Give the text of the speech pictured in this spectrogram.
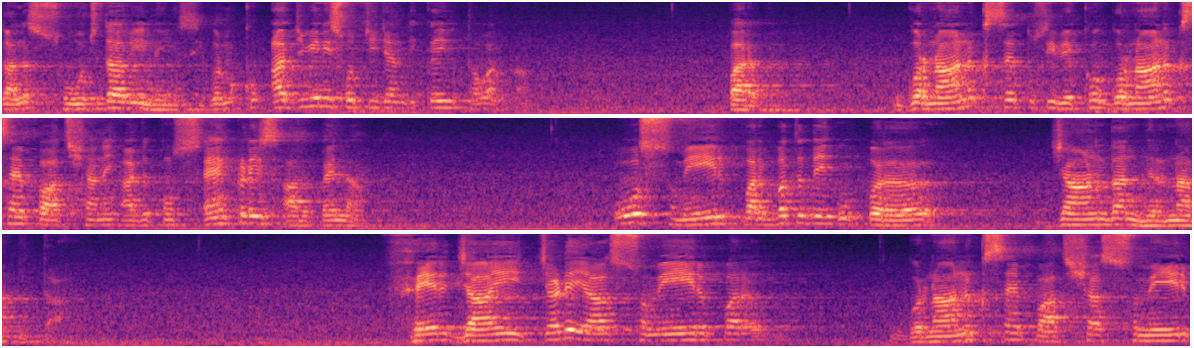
ਗੱਲ ਸੋਚਦਾ ਵੀ ਨਹੀਂ ਸੀ। ਗੁਰਮੁਖੋ, ਅੱਜ ਵੀ ਨਹੀਂ ਸੋਚੀ ਜਾਂਦੀ, ਕਈ ਥਵਾਂ ਪਰ ਗੁਰੂ ਨਾਨਕ ਸਾਹਿਬ ਤੁਸੀਂ ਵੇਖੋ, ਗੁਰੂ ਨਾਨਕ ਸਾਹਿਬ ਪਾਤਸ਼ਾਹ ਨੇ ਅੱਜ ਤੋਂ ਸੈਂਕੜੇ ਸਾਲ ਪਹਿਲਾਂ ਉਹ ਸਮੇਰ ਪਰਬਤ ਦੇ ਉੱਪਰ ਜਾਣ ਦਾ ਨਿਰਣਾ ਕੀਤਾ। ਫਿਰ ਜਾਏ ਚੜਿਆ ਸਮੇਰ ਪਰ ਗੁਰੂ ਨਾਨਕ ਸਾਹਿਬ ਪਾਤਸ਼ਾਹ ਸਮੇਰ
